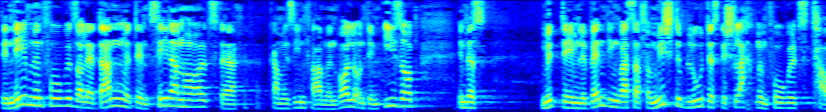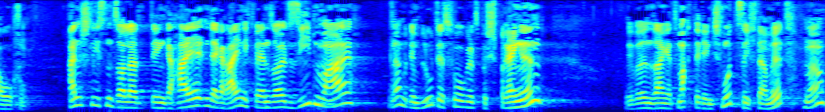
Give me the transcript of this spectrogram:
Den lebenden Vogel soll er dann mit dem Zedernholz, der karmesinfarbenen Wolle und dem Isop in das mit dem lebendigen Wasser vermischte Blut des geschlachteten Vogels tauchen. Anschließend soll er den Geheilten, der gereinigt werden soll, siebenmal ja, mit dem Blut des Vogels besprengen. Wir würden sagen, jetzt macht er den schmutzig damit, ne?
